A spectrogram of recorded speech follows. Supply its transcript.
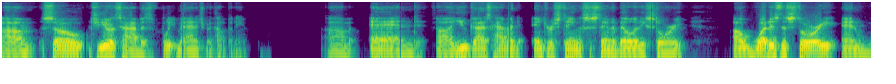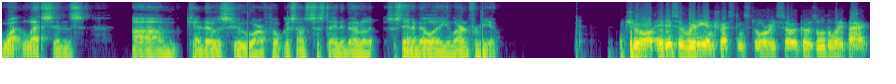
Um, so Geotab is a fleet management company. Um, and uh, you guys have an interesting sustainability story. Uh, what is the story and what lessons um, can those who are focused on sustainability sustainability learn from you? Sure, it is a really interesting story. So it goes all the way back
